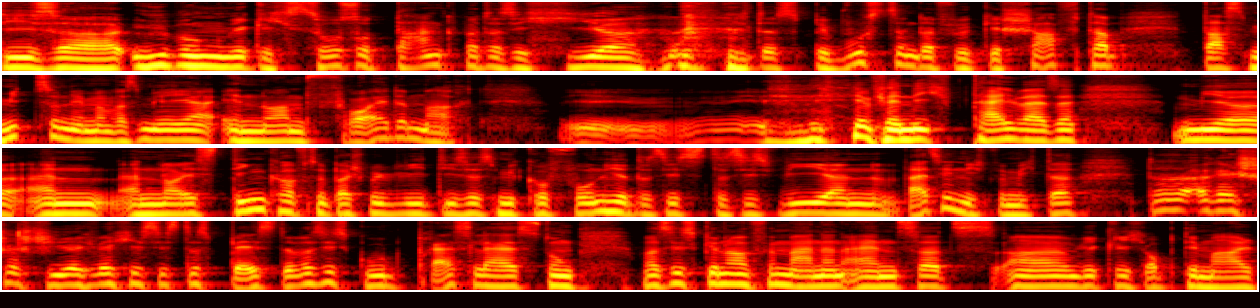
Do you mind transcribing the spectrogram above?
dieser Übung wirklich so, so dankbar, dass ich hier das Bewusstsein dafür geschafft habe, das mitzunehmen, was mir ja enorm Freude macht. wenn ich teilweise mir ein, ein neues Ding kaufe, zum Beispiel wie dieses Mikrofon hier, das ist, das ist wie ein, weiß ich nicht für mich, da, da recherchiere ich, welches ist das Beste, was ist gut, Preis-Leistung, was ist genau für meinen Einsatz äh, wirklich optimal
